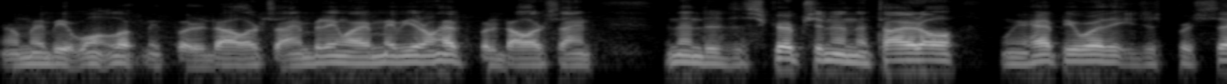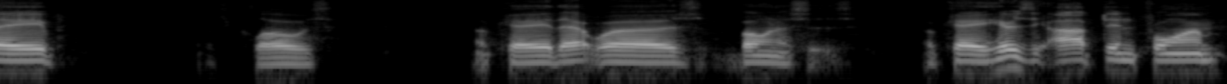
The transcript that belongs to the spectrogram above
Now maybe it won't let me put a dollar sign, but anyway, maybe you don't have to put a dollar sign. And then the description and the title. When you're happy with it, you just push save. Let's close. Okay, that was bonuses. Okay, here's the opt-in form.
